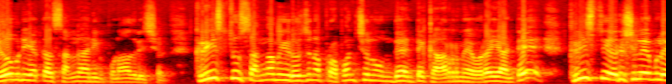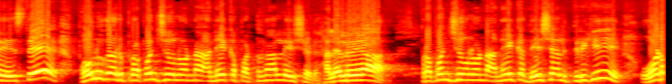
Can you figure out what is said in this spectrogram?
దేవుని యొక్క సంఘానికి పునాదులు ఇచ్చాడు. క్రీస్తు సంఘం ఈ రోజున ప్రపంచంలో ఉంది అంటే కారణం ఎవరయ్యా అంటే క్రీస్తు ఎరుసలేములో వేస్తే పౌలు గారు ప్రపంచంలో ఉన్న అనేక పట్టణాల్లో వేశాడు. హలలోయ ప్రపంచంలో ఉన్న అనేక దేశాలు తిరిగి ఓడ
